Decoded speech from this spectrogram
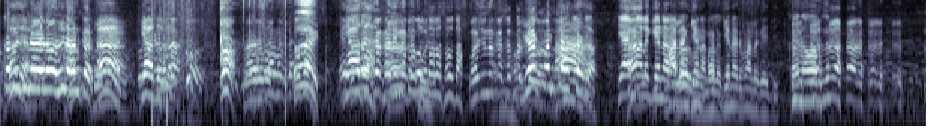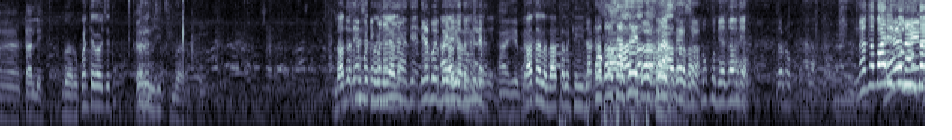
कमी नाही राव, ही. लहान कर. एक पंच्याहत्तरला या मला घेणार. घेणार घेणार मला ती. काय नाव आपलं? टाले. बरं कोणत्या गावचे करंजी बरं. दाताला किती बैल आहे आता? दाताला दाताला किती नको बारीक बोलू नका.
